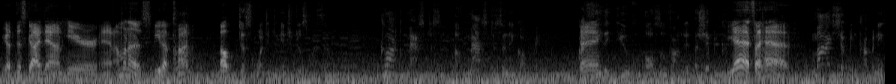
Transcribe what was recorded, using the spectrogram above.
We got this guy down here, and I'm gonna speed up time. Oh, Just wanted to introduce myself. Clark Masterson of Masterson Incorporated. Okay. I see that you've also founded a shipping company. yes, I have. My shipping company is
